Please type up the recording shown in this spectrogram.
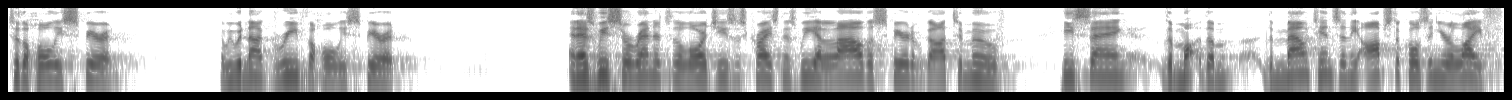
to the Holy Spirit, that we would not grieve the Holy Spirit. And as we surrender to the Lord Jesus Christ and as we allow the Spirit of God to move, He's saying the, the, the mountains and the obstacles in your life,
